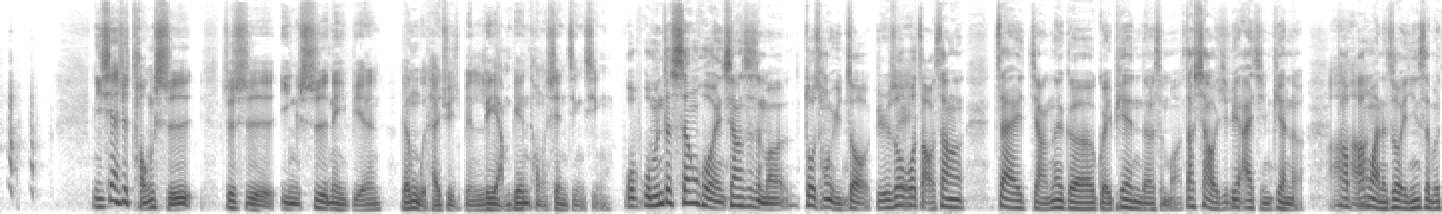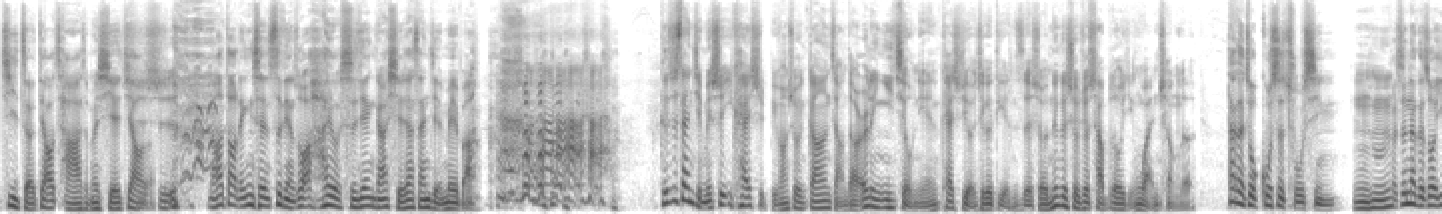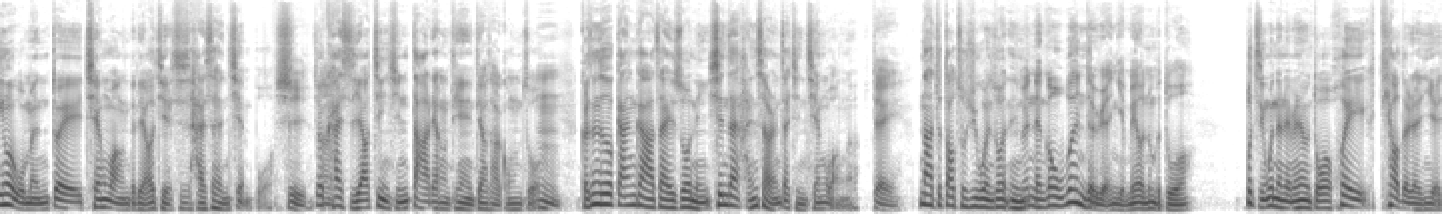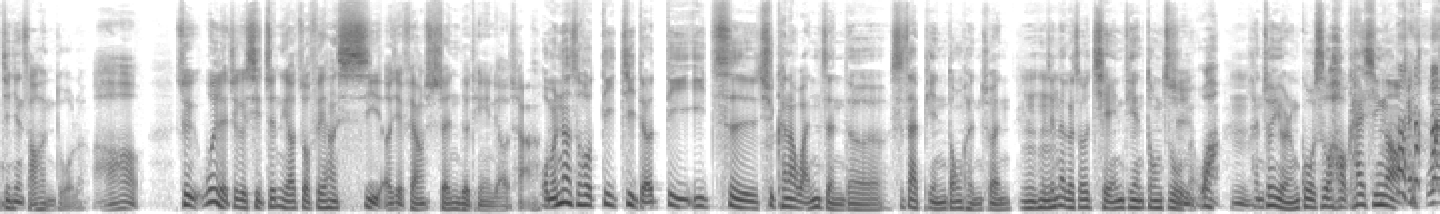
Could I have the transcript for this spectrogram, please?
你现在是同时就是影视那边跟舞台剧这边两边同线进行。我我们的生活很像是什么多重宇宙，比如说我早上在讲那个鬼片的什么，到下午已经变爱情片了，到傍晚的时候已经什么记者调查什么邪教了，是，然后到凌晨四点说、啊、还有时间，赶快写下三姐妹吧。可是三姐妹是一开始，比方说刚刚讲到二零一九年开始有这个点子的时候，那个时候就差不多已经完成了。大概做故事雏形，嗯哼。可是那个时候，因为我们对千王的了解其实还是很浅薄，是就开始要进行大量田野调查工作。嗯。可是那时候尴尬在于说，你现在很少人在请千王了，对。那就到处去问说，你们能够问的人也没有那么多，不仅问的人没那么多，会跳的人也渐渐少很多了。哦。所以为了这个戏，真的要做非常细而且非常深的田野调查。我们那时候第记得第一次去看到完整的，是在屏东恒春。嗯哼，就那个时候前一天通知我们，哇，嗯，恒春有人过世，我好开心哦。喂，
